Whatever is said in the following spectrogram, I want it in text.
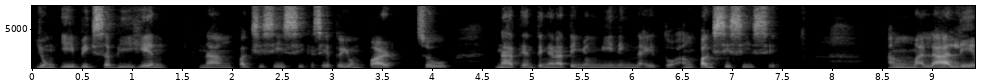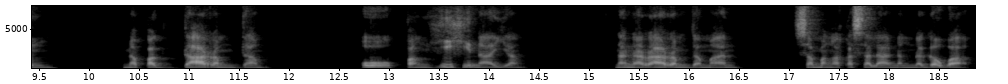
yung ibig sabihin ng pagsisisi. Kasi ito yung part 2 natin. Tingnan natin yung meaning na ito. Ang pagsisisi. Ang malalim na pagdaramdam o panghihinayang na nararamdaman sa mga kasalanang nagawa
